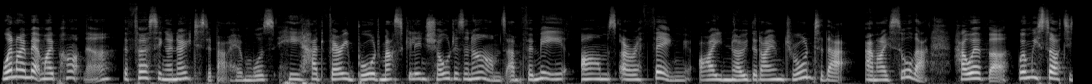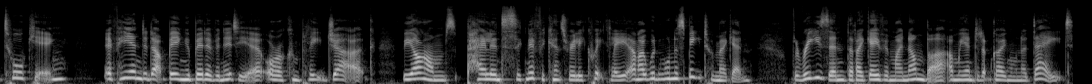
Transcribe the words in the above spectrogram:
When I met my partner, the first thing I noticed about him was he had very broad masculine shoulders and arms. And for me, arms are a thing. I know that I am drawn to that. And I saw that. However, when we started talking, if he ended up being a bit of an idiot or a complete jerk, the arms pale into significance really quickly and I wouldn't want to speak to him again. The reason that I gave him my number and we ended up going on a date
